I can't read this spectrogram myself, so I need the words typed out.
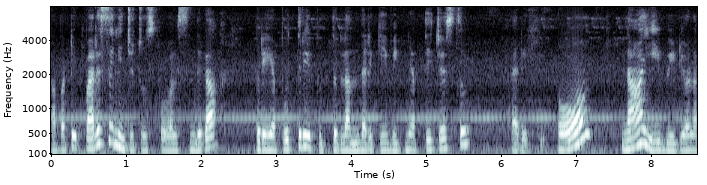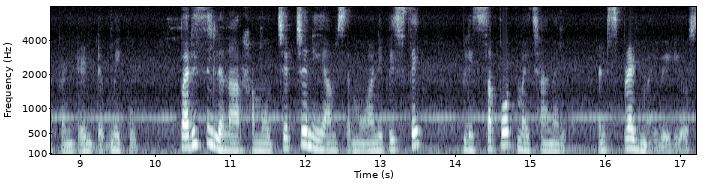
కాబట్టి పరిశీలించి చూసుకోవాల్సిందిగా ప్రియ పుత్రి పుత్రులందరికీ విజ్ఞప్తి చేస్తూ హరి ఓం. నా ఈ వీడియోల కంటెంట్ మీకు పరిశీలనార్హము చర్చనీయాంశము అనిపిస్తే please support my channel and spread my videos.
